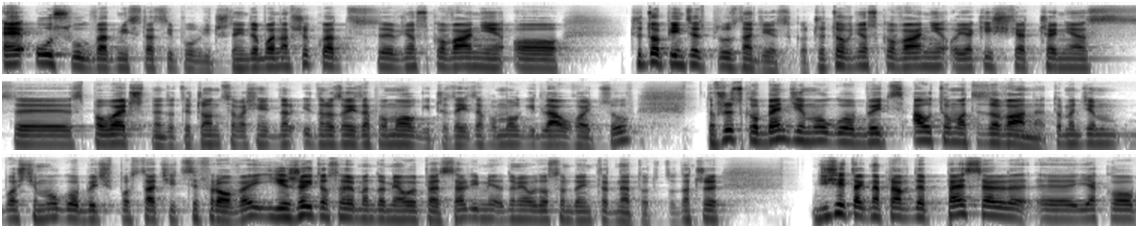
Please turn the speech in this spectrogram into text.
e-usług w administracji publicznej, bo na przykład wnioskowanie o czy to 500 plus na dziecko, czy to wnioskowanie o jakieś świadczenia społeczne dotyczące właśnie jednorazowej zapomogi, czy tej zapomogi dla uchodźców, to wszystko będzie mogło być zautomatyzowane. To będzie właśnie mogło być w postaci cyfrowej, jeżeli to sobie będą miały PESEL i będą miały dostęp do internetu. To znaczy, dzisiaj tak naprawdę PESEL y, jako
